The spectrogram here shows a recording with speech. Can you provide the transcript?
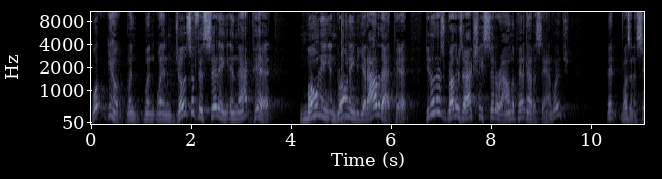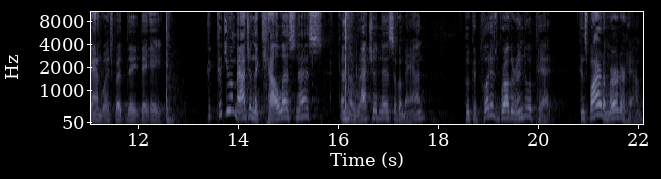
well, you know, when, when, when Joseph is sitting in that pit, moaning and groaning to get out of that pit, do you know his brothers actually sit around the pit and have a sandwich? It wasn't a sandwich, but they, they ate. Could, could you imagine the callousness and the wretchedness of a man who could put his brother into a pit, conspire to murder him,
